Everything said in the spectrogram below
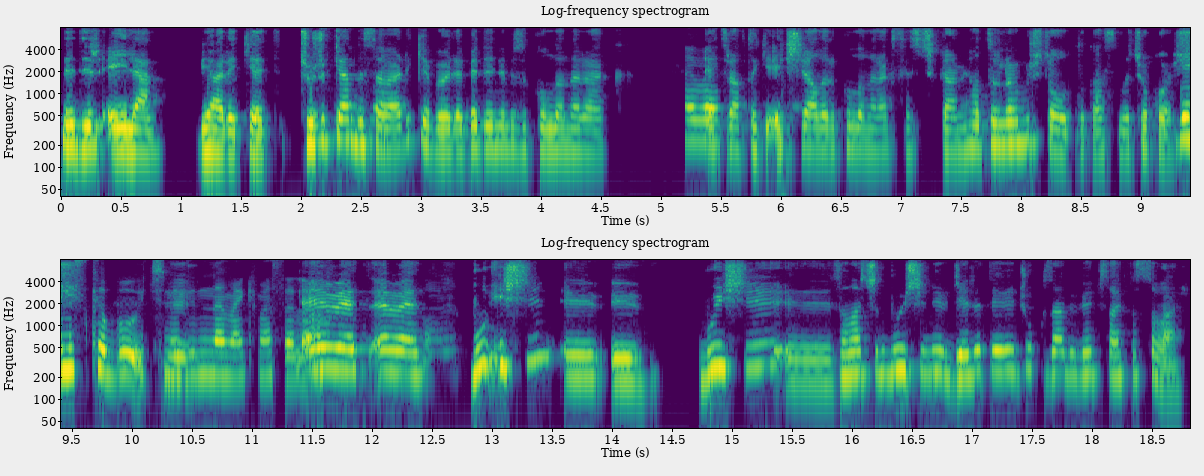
nedir eylem, bir hareket. Çocukken de severdik ya böyle bedenimizi kullanarak Evet. Etraftaki eşyaları kullanarak ses çıkarmayı hatırlamış da olduk aslında çok hoş. Deniz kabuğu içini ee, dinlemek mesela. Evet, evet. Bu işin e, e, bu işi e, sanatçının bu işini Cevdet Eren'in çok güzel bir web sayfası var.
